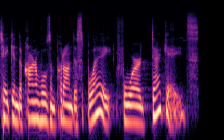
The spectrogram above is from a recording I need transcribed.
taken to carnivals and put on display for decades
